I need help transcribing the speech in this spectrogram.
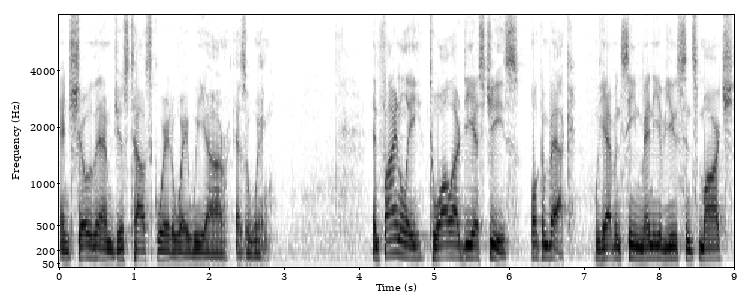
and show them just how squared away we are as a wing. And finally, to all our DSGs, welcome back. We haven't seen many of you since March,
